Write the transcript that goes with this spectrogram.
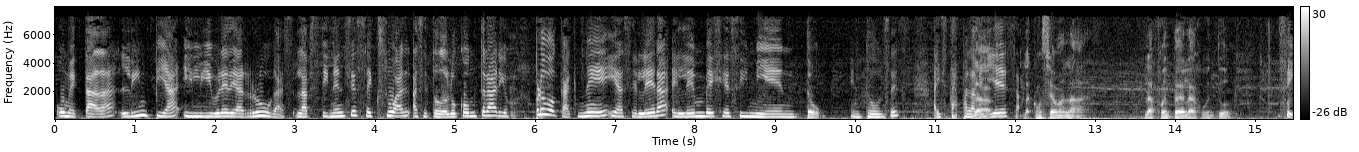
humectada, limpia y libre de arrugas. La abstinencia sexual hace todo lo contrario, provoca acné y acelera el envejecimiento. Entonces, ahí está para la, belleza. la- ¿Cómo se llama la, la fuente de la juventud? Sí,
